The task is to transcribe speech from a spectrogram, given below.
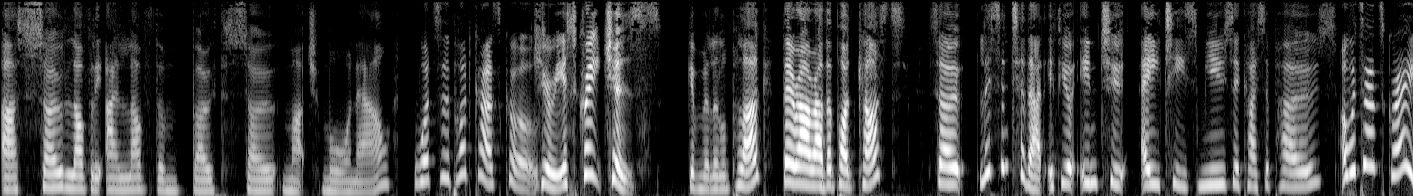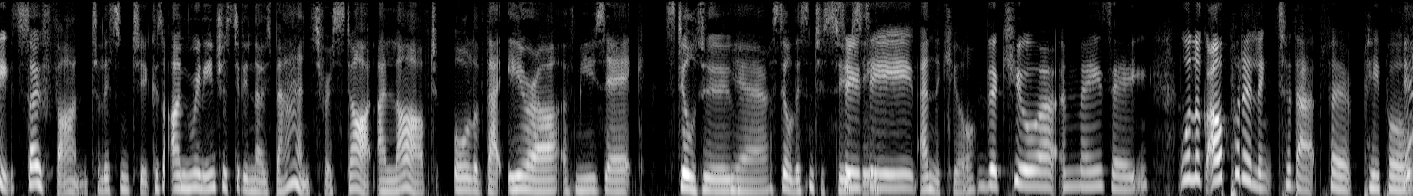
are so lovely. I love them both so much more now. What's the podcast called? Curious Creatures. Give them a little plug. There are other podcasts. So listen to that if you're into 80s music, I suppose. Oh, it sounds great. It's so fun to listen to because I'm really interested in those bands for a start. I loved all of that era of music. Still do. Yeah. I still listen to Siouxsie, Siouxsie. and The Cure. The Cure, amazing. Well, look, I'll put a link to that for people. Yeah.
